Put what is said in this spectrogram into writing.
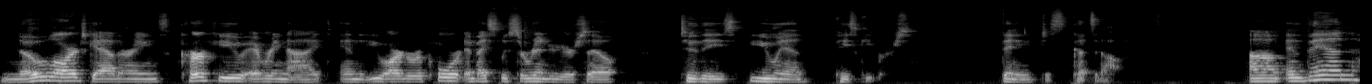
No large gatherings, curfew every night, and that you are to report and basically surrender yourself to these UN peacekeepers. Then he just cuts it off. Um, and then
